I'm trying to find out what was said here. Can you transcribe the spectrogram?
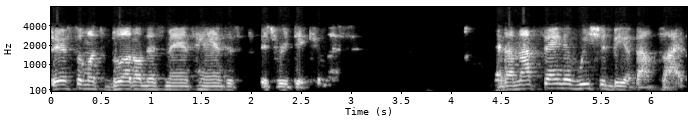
There's so much blood on this man's hands, it's, it's ridiculous. And I'm not saying that we should be about violence.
